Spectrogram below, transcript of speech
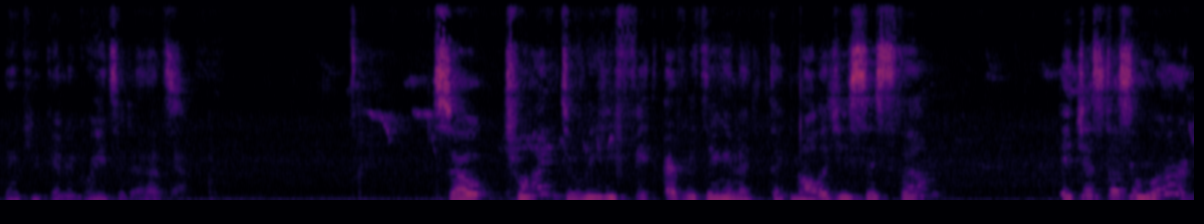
I think you can agree to that. Yeah. So trying to really fit everything in a technology system, it just doesn't work.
